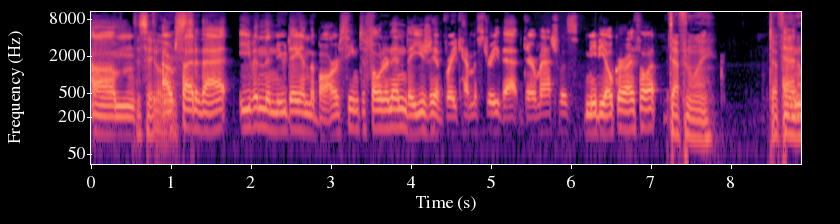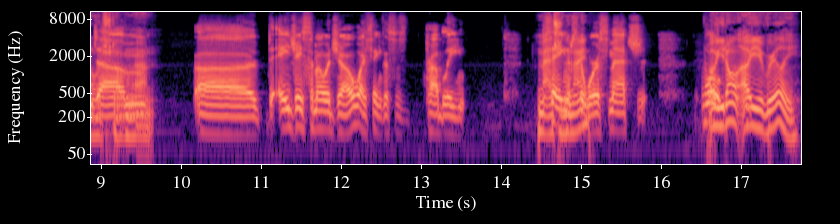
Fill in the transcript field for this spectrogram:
um, to say the outside least. of that, even the New Day and the Bar seemed to phone it in. They usually have great chemistry. That their match was mediocre, I thought. Definitely, definitely And, know what you're talking um. Uh, the AJ Samoa Joe, I think this is probably Match saying of it's the the worst match. oh, you don't? Oh, you really?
